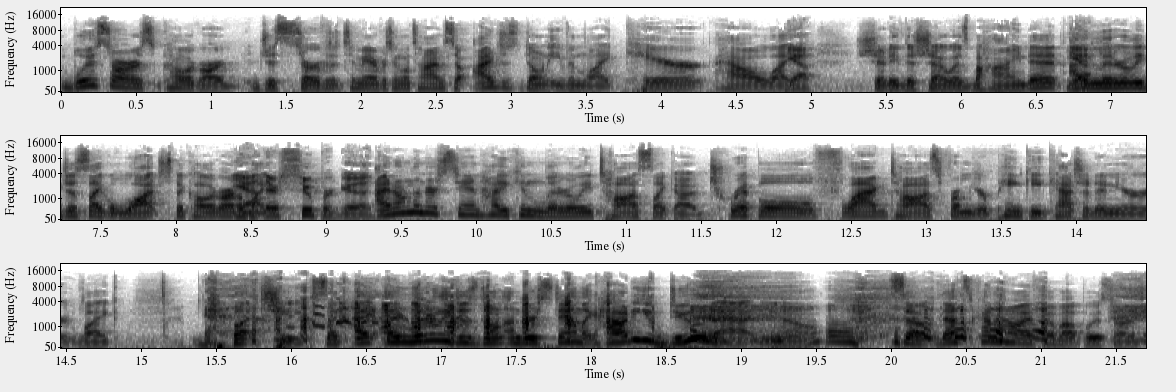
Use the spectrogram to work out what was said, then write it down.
Blue Stars Color Guard just serves it to me every single time, so I just don't even like care how like Yeah. shitty the show is behind it. I literally just like watch the color guard. yeah, like, they're super good. I don't understand how you can literally toss like a triple flag toss from your pinky, catch it in your like butt cheeks. Like I, I literally just don't understand. Like how do you do that? You know. So that's kind of how I feel about Blue Stars.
